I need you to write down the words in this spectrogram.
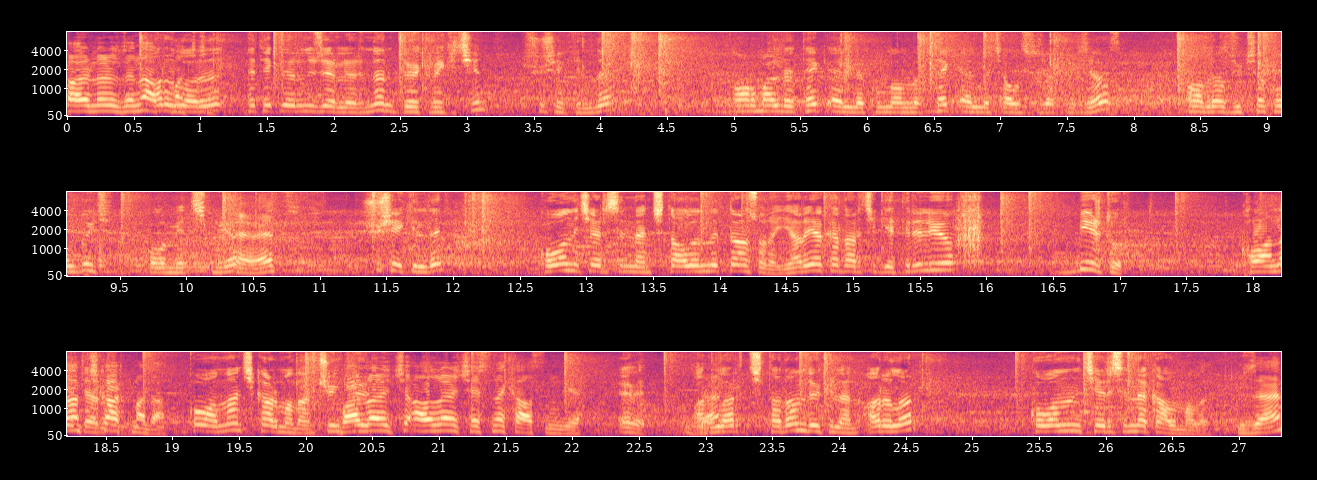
Arılar üzerine atmak arıları için. peteklerin üzerlerinden dökmek için şu şekilde normalde tek elle kullanılır, tek elle çalışacak bir cihaz. Ama biraz yüksek olduğu için kolum yetişmiyor. Evet. Şu şekilde kovan içerisinden çıta alındıktan sonra yarıya kadar getiriliyor. Bir tur. Kovandan yeterli. çıkartmadan. Kovandan çıkarmadan. Çünkü Barlar içi, arılar içerisinde kalsın diye. evet Güzel. arılar çıtadan dökülen arılar kovanın içerisinde kalmalı. Güzel.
